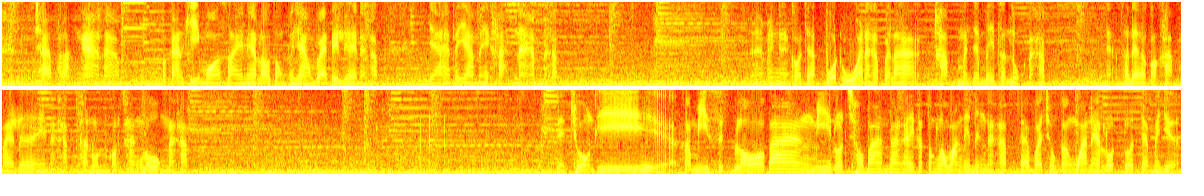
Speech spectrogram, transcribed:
อ่าชาร์จพลังงานนะครับเพราะการขี่มอเตอร์ไซค์เนี่ยเราต้องพยายามแวะเรื่อยๆนะครับ อย่าให้พยายามไม่ให้ขาดน้ำนะครับอ่าไม่งั้นก็จะปวดหัวนะครับ เวลาขับมันจะไม่สนุกนะครับเนี่ยตอนนี้เราก็ขับมาเรื่อยนะครับ ถนนค่อนข้างโล่งนะครับ เป็นช่วงที่ก็มีสิบล้อบ้าง มีรถชาวบ้านบ้าง อันนี้ก็ต้องระวังนิดนึงนะครับ แต่ว่าช่วงกลางวันเนี่ยรถรถจะมาเยอะ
